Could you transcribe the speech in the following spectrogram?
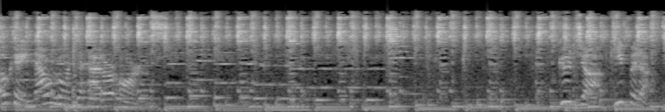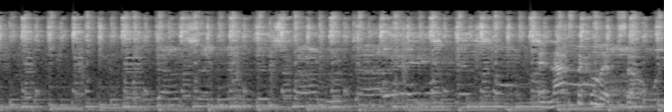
Okay, now we're going to add our arms. Good job, keep it up. And that's the calypso.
